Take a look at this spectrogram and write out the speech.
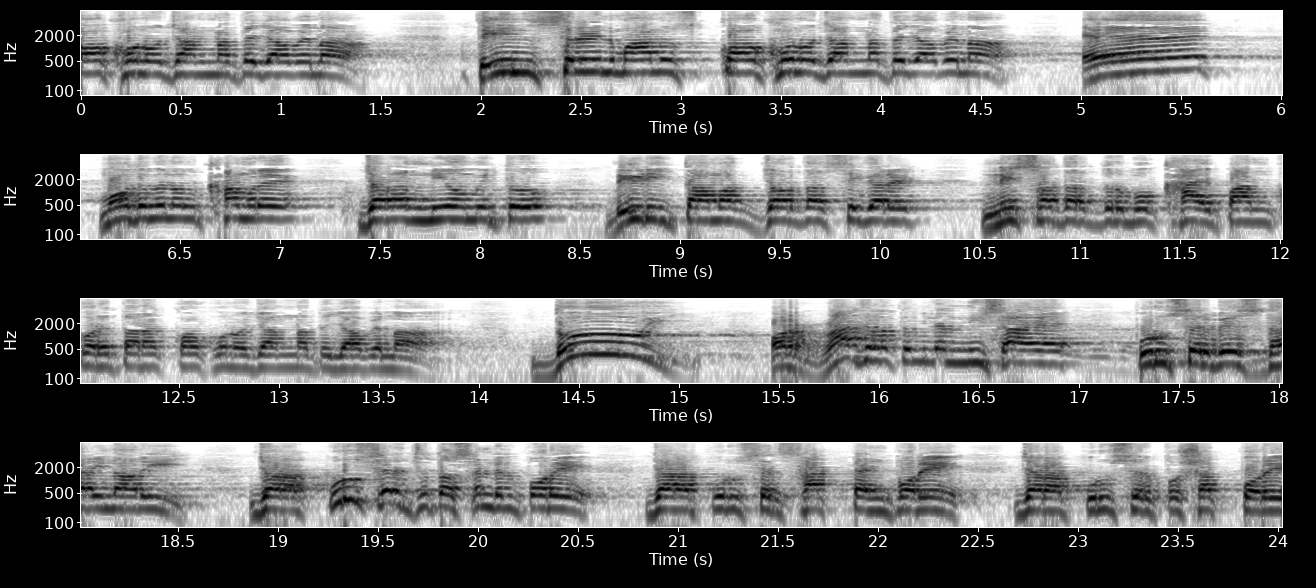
কখনো জান্নাতে যাবে না। তিন শ্রেণির মানুষ কখনো জান্নাতে যাবে না। এক মধুমিনুল খামরে যারা নিয়মিত বিড়ি, তামাক, জর্দা, সিগারেট নেশাদার দ্রব্য খায়, পান করে, তারা কখনো জান্নাতে যাবে না। দুই, আর রাজরাত মিলান নিশায় পুরুষের বেশধারী নারী, যারা পুরুষের জুতা স্যান্ডেল পরে, যারা পুরুষের শার্ট প্যান্ট পরে, যারা পুরুষের পোশাক পরে,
